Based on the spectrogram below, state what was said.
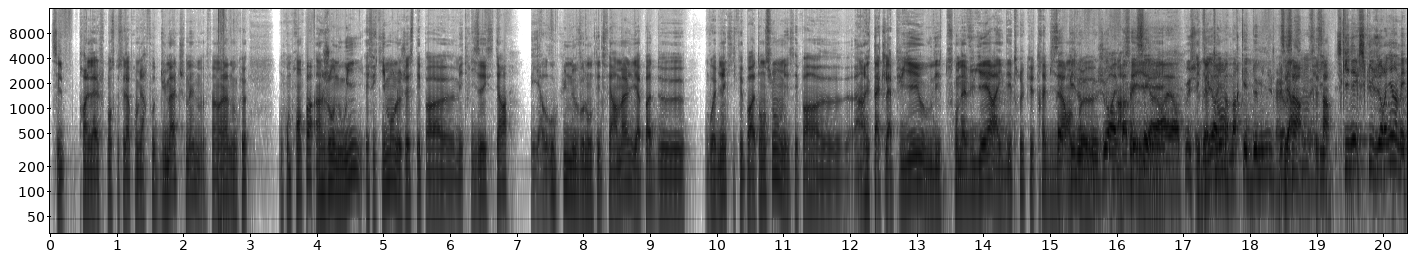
C'est je pense que c'est la première faute du match même. Enfin voilà, donc on comprend pas. Un jaune, oui, effectivement, le geste n'est pas maîtrisé, etc il n'y a aucune volonté de faire mal, il n'y a pas de... On voit bien qu'il ne fait pas attention, mais c'est pas euh, un tacle appuyé ou des, tout ce qu'on a vu hier avec des trucs très bizarres. Et puis le, joueur n'est pas blessé. Alors, en plus, d'ailleurs, il va marquer deux minutes plus tard. Ça, Ce qui n'excuse rien, mais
